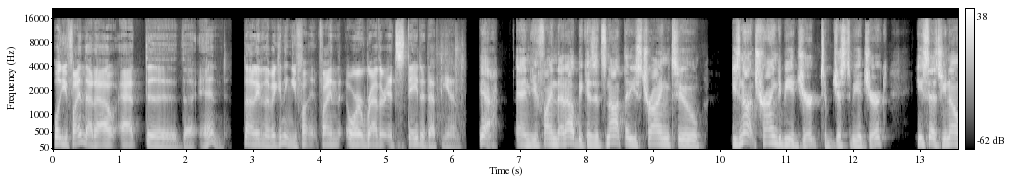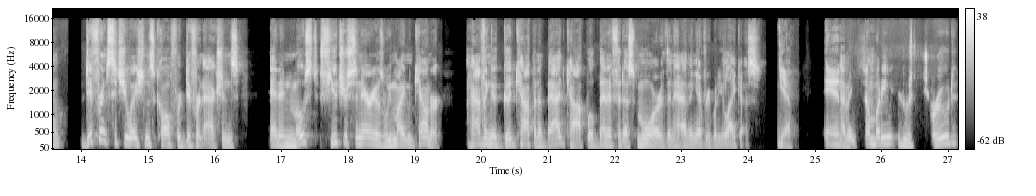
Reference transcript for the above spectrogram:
Well, you find that out at the the end. Not even the beginning. You find find or rather it's stated at the end. Yeah. And you find that out because it's not that he's trying to he's not trying to be a jerk to just to be a jerk. He says, you know, different situations call for different actions. And in most future scenarios we might encounter, having a good cop and a bad cop will benefit us more than having everybody like us. Yeah. And having somebody who's shrewd,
